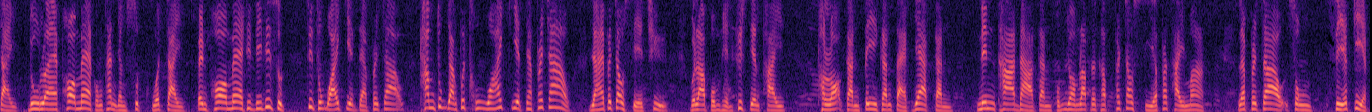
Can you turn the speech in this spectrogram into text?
ใจ ดูแลพ่อแม่ของท่านอย่างสุดหัวใจ เป็นพ่อแม่ที่ดีที่สุดที่ถวายเกียรติแด่พระเจ้าทำทุกอย่างเพื่อถวายเกียรติแด่พระเจ้า อย่าให้พระเจ้าเสียชื่อ เวลาผมเห็นคริสเตียนไทยทะเลาะกันตีกันแตกแยกกัน นินทาด่ากันผมยอมรับนะครับ พระเจ้าเสียพระทัยมาก และพระเจ้าทรงเสียเกียรติ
